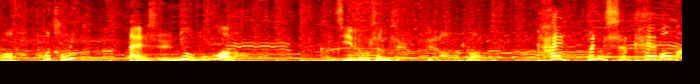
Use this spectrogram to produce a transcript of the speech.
我不同意，但是拗不过老婆，我急中生智对老婆说：“开奔驰开宝马，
